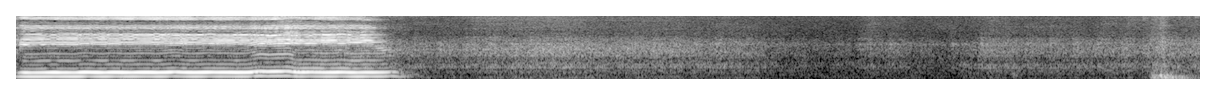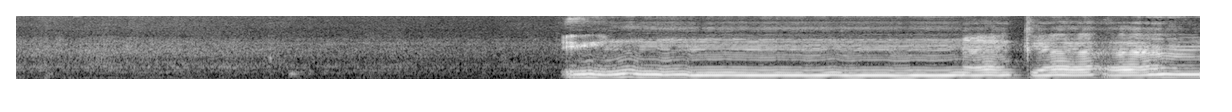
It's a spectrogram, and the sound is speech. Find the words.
حكيم إنك أنت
